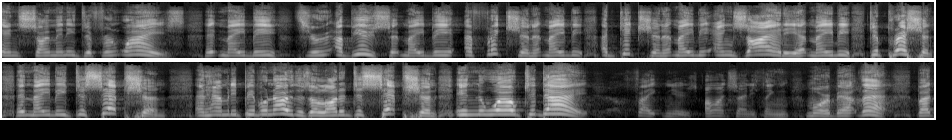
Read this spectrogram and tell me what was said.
in so many different ways. It may be through abuse, it may be affliction, it may be addiction, it may be anxiety, it may be depression, it may be deception. And how many people know there's a lot of deception in the world today? Fake news. I won't say anything more about that. But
